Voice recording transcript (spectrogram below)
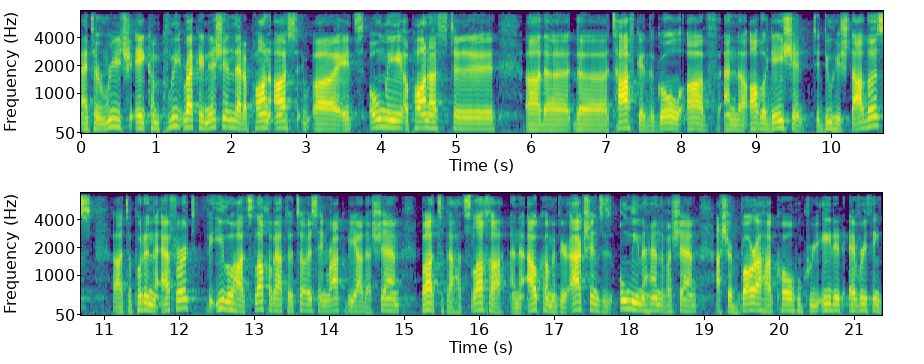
and to reach a complete recognition that upon us, uh, it's only upon us to uh, the the tafkid, the goal of and the obligation to do hishtadlus uh, to put in the effort. But the hatzlacha and the outcome of your actions is only in the hand of Hashem. Asher bara hakol, who created everything.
